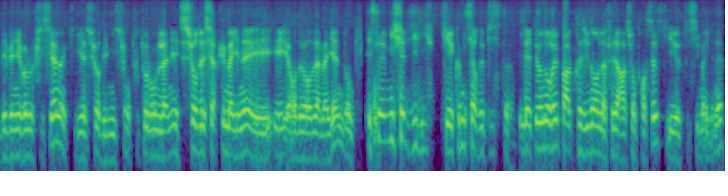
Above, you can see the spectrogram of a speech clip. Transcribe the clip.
des bénévoles officiels hein, qui assurent des missions tout au long de l'année sur des circuits mayennais et, en dehors de la Mayenne. Donc, et c'est Michel Zilli qui est commissaire de piste. Il a été honoré par le président de la fédération française, qui est aussi mayennais.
